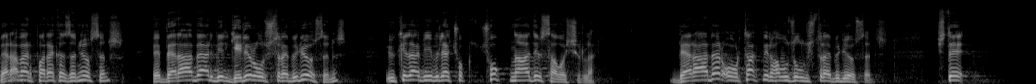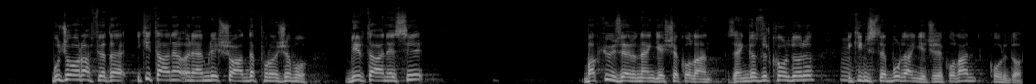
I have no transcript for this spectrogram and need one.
Beraber para kazanıyorsanız ve beraber bir gelir oluşturabiliyorsanız ülkeler birbirine çok çok nadir savaşırlar. Beraber ortak bir havuz oluşturabiliyorsanız. İşte bu coğrafyada iki tane önemli şu anda proje bu. Bir tanesi Bakü üzerinden geçecek olan Zengezur koridoru, ikincisi de buradan geçecek olan koridor.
